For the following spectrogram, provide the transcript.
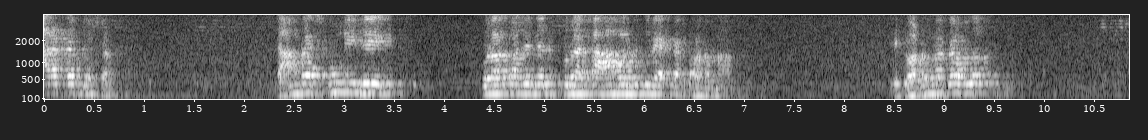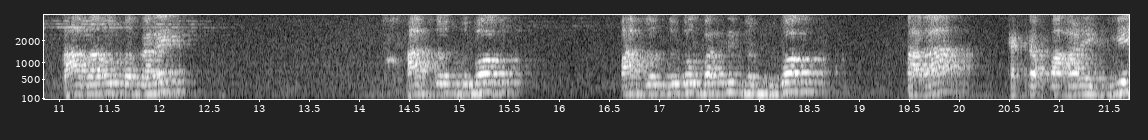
আর একটা পেশা আমরা শুনি যে কোরআন মাজিদের সুরা কাহাবের ভিতরে একটা ঘটনা আছে। এই ঘটনাটা হলো রাজার সাতজন যুবক, পাঁচজন যুবক বা তিনজন যুবক, তারা একটা পাহাড়ে গিয়ে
